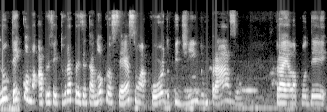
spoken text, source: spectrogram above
não tem como a prefeitura apresentar no processo um acordo pedindo um prazo para ela poder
